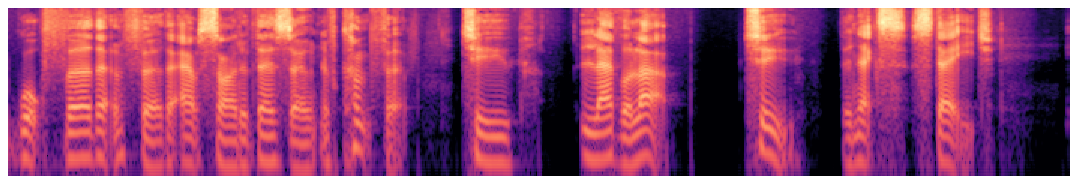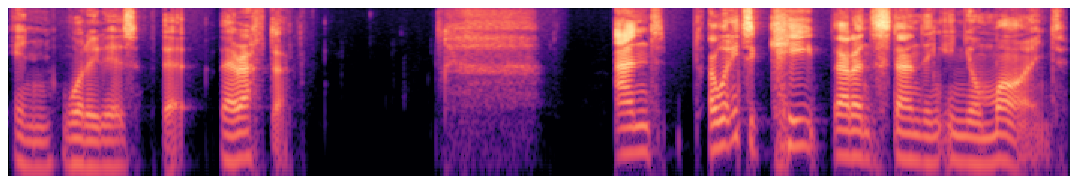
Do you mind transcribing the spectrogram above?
walk further and further outside of their zone of comfort to level up to the next stage in what it is that they're after. And I want you to keep that understanding in your mind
